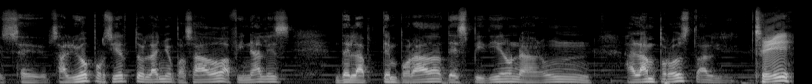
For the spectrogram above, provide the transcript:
se salió, por cierto, el año pasado, a finales de la temporada, despidieron a un Alan Prost, al sí.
